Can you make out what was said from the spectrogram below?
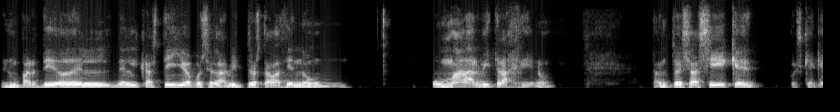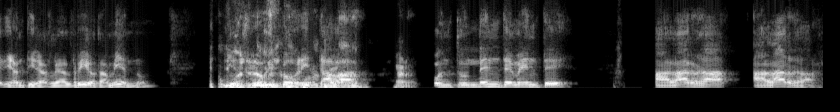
En un partido del, del Castillo, pues el árbitro estaba haciendo un, un mal arbitraje, ¿no? Tanto es así que, pues que querían tirarle al río también, ¿no? Y Como el es lógico, público por otro gritaba, lado. Claro. contundentemente, alarga, alarga,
